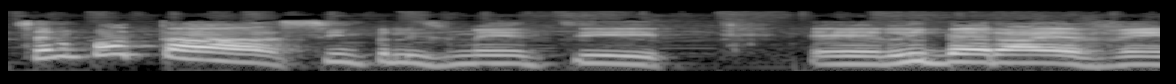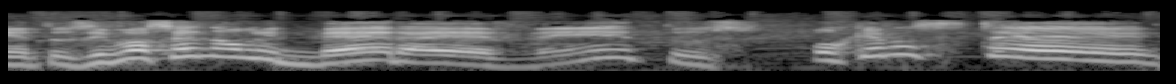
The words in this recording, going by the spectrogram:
você não pode estar tá simplesmente é, liberar eventos. E você não libera eventos porque você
